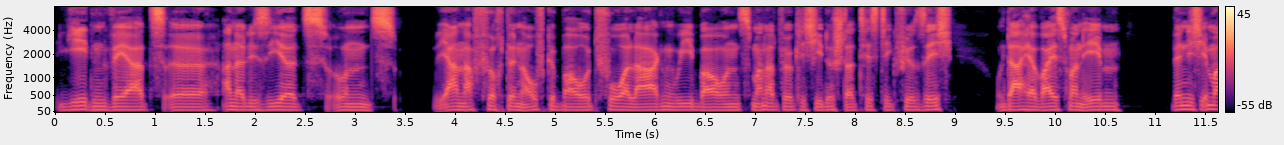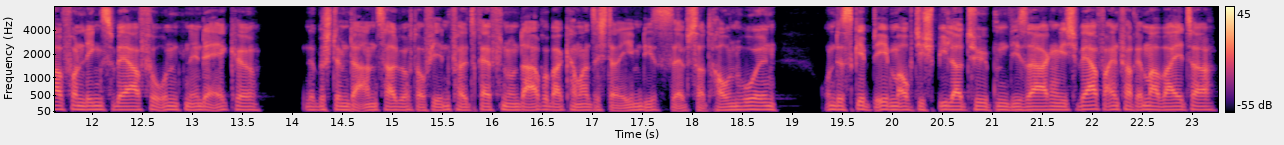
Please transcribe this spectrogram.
jeden Wert äh, analysiert und ja nach Vierteln aufgebaut, Vorlagen, Rebounds. Man hat wirklich jede Statistik für sich und daher weiß man eben, wenn ich immer von links werfe, unten in der Ecke, eine bestimmte Anzahl wird auf jeden Fall treffen und darüber kann man sich dann eben dieses Selbstvertrauen holen. Und es gibt eben auch die Spielertypen, die sagen, ich werfe einfach immer weiter,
